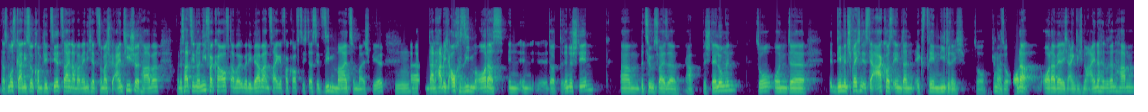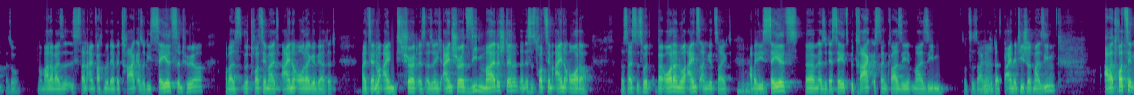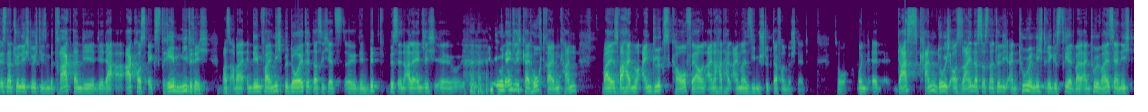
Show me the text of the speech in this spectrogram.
das muss gar nicht so kompliziert sein, aber wenn ich jetzt zum Beispiel ein T-Shirt habe und es hat sich noch nie verkauft, aber über die Werbeanzeige verkauft sich das jetzt siebenmal zum Beispiel, mhm. äh, dann habe ich auch sieben Orders in, in, äh, dort drinne stehen, ähm, beziehungsweise ja, Bestellungen so, und äh, dementsprechend ist der ARKOS eben dann extrem niedrig. So, genau. Also Order, Order werde ich eigentlich nur eine drin haben. Also normalerweise ist es dann einfach nur der Betrag, also die Sales sind höher, aber es wird trotzdem als eine Order gewertet. weil es ja, ja, nur ein Shirt ist. Also wenn ich ein Shirt siebenmal bestelle, dann ist es trotzdem eine Order. Das heißt, es wird bei Order nur eins angezeigt. Mhm. Aber die Sales, ähm, also der Sales-Betrag ist dann quasi mal sieben sozusagen. Mhm. Also das eine T-Shirt mal sieben. Aber trotzdem ist natürlich durch diesen Betrag dann die, die, der AKOS extrem niedrig, was aber in dem Fall nicht bedeutet, dass ich jetzt äh, den Bit bis in alle endlich, äh, in die Unendlichkeit hochtreiben kann, weil es war halt nur ein Glückskauf, ja, und einer hat halt einmal sieben Stück davon bestellt. So. Und äh, das kann durchaus sein, dass das natürlich ein Tool nicht registriert, weil ein Tool weiß ja nicht,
